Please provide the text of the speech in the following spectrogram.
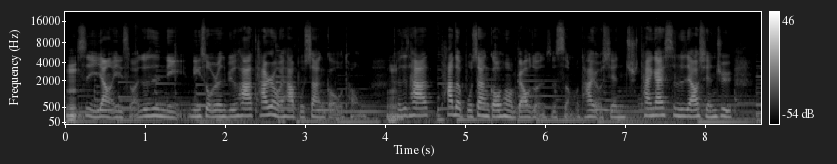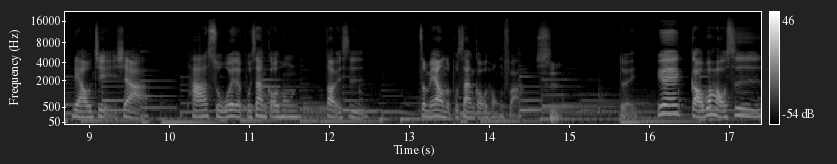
嗯，是一样的意思吗？就是你你所认识，比如他他认为他不善沟通，嗯、可是他他的不善沟通的标准是什么？他有先去，他应该是不是要先去了解一下他所谓的不善沟通到底是怎么样的不善沟通法？是，对，因为搞不好是，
